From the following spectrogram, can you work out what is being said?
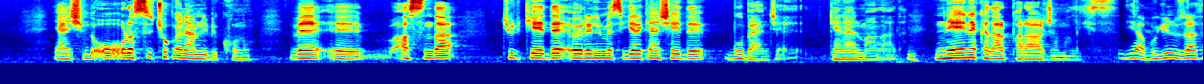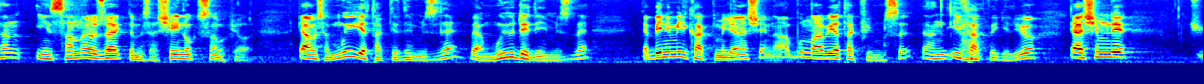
Yani şimdi o orası çok önemli bir konu. Ve e, aslında Türkiye'de öğrenilmesi gereken şey de bu bence genel manada. Neye ne kadar para harcamalıyız? Ya bugün zaten insanlar özellikle mesela şey noktasına bakıyorlar. Ya mesela Muyu yatak dediğimizde veya Muyu dediğimizde ya benim ilk aklıma gelen şey Aa, bunlar bir yatak firması. Yani ilk Ha. akla geliyor. Ya şimdi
